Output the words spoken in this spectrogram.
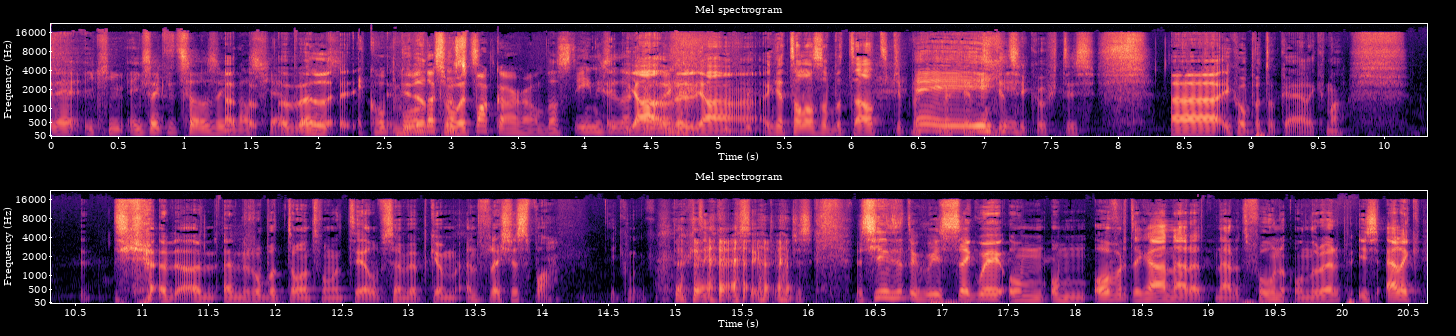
nee, ik ging exact hetzelfde zeggen als jij. Eh, wel, Ik hoop nu gewoon dat, ik zo naar het- Spa kan gaan. Dat is het enige dat ja, ik wel, ja, je hebt alles al betaald. Ik heb nog, geen tickets gekocht, dus... eh, ik hoop het ook eigenlijk, maar... Een, een, een robot toont momenteel op zijn webcam een flesje spa. Ik, dacht, ik zeg het eventjes. Misschien is het een goede segue om, om over te gaan naar het, naar het volgende onderwerp. Is eigenlijk,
